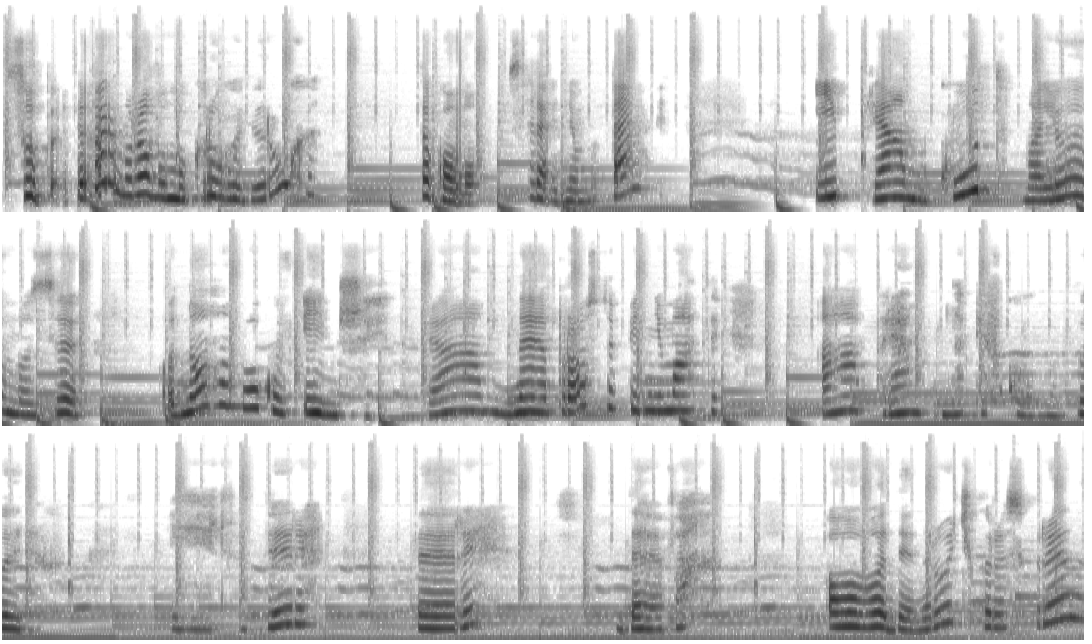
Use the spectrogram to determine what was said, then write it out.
Супер. Тепер ми робимо кругові рухи в такому середньому темпі. І прям кут малюємо з одного боку в інший. Прям не просто піднімати, а прям на півколу. Видих. І чотири, три, два, один. Ручку розкрили.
